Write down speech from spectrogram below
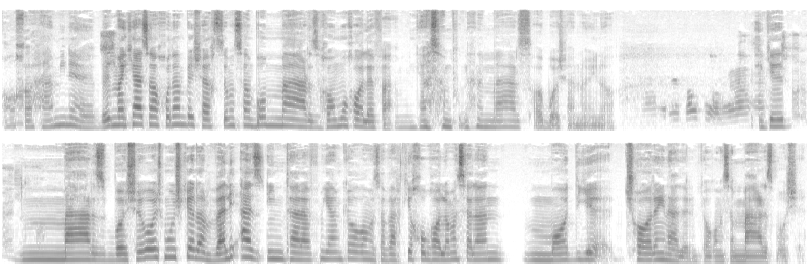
آخه همینه. به من که اصلا خودم به شخصه مثلا با مرزها مخالفم. اصلا بودن مرزها باشن و اینا. اگه مرز باشه باش مشکل ولی از این طرف میگم که آقا مثلا وقتی خب حالا مثلا ما دیگه چاره ای نداریم که آقا مثلا مرز باشه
